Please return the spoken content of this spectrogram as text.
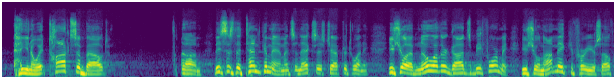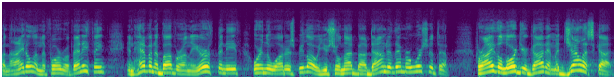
you know, it talks about um, this is the Ten Commandments in Exodus chapter 20. You shall have no other gods before me. You shall not make for yourself an idol in the form of anything in heaven above or on the earth beneath or in the waters below. You shall not bow down to them or worship them. For I, the Lord your God, am a jealous God,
